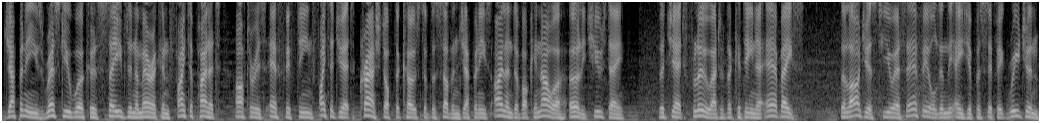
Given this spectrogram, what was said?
Japanese rescue workers saved an American fighter pilot after his F 15 fighter jet crashed off the coast of the southern Japanese island of Okinawa early Tuesday. The jet flew out of the Kadena Air Base, the largest U.S. airfield in the Asia Pacific region.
